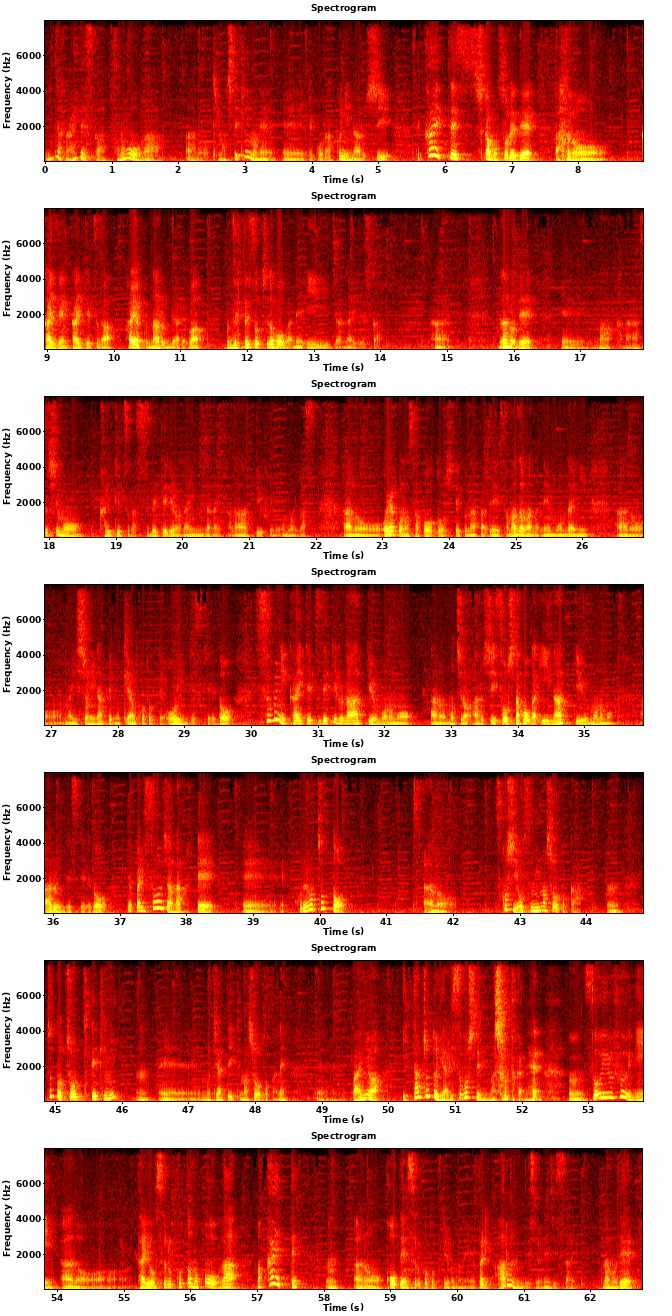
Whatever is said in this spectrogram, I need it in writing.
いいんじゃないですか？その方があの気持ち的にもね、えー、結構楽になるしでかえってしかもそれであの改善解決が早くなるんであれば絶対そっちの方がねいいじゃないですか。はい、なので、えー、まあ必ずしも解決が全てではないんじゃないかなっていうふうに思います。あの親子のサポートをしていく中で様々なね問題にあの、まあ、一緒になって向き合うことって多いんですけれどすぐに解決できるなっていうものもあのもちろんあるしそうした方がいいなっていうものもあるんですけれどやっぱりそうじゃなくて、えー、これはちょっとあの少し様子見ましょうとか、うん、ちょっと長期的に、うんえー、向き合っていきましょうとかね、えー、場合には一旦ちょっとやり過ごしてみましょうとかね、うん、そういうふうにあの対応することの方が、まあ、かえって、うん、あの好転することっていうのもねやっぱりあるんですよね実際。なので、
